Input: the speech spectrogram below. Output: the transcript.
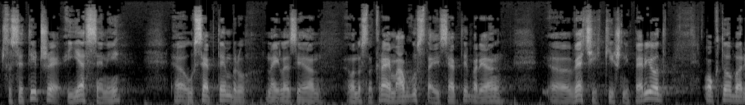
Što se tiče jeseni, e, u septembru nailazi jedan, odnosno krajem avgusta i septembar, jedan e, veći kišni period. Oktobar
